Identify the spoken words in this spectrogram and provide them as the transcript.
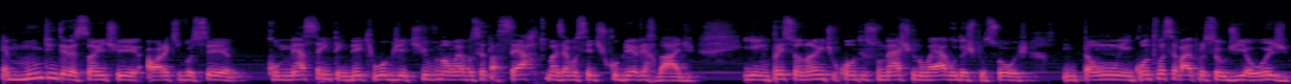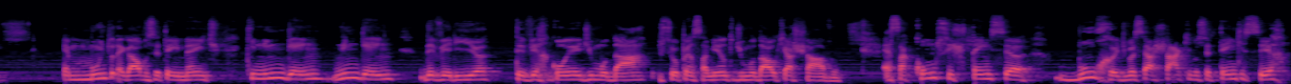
É muito interessante a hora que você começa a entender que o objetivo não é você estar certo, mas é você descobrir a verdade. E é impressionante o quanto isso mexe no ego das pessoas. Então, enquanto você vai para o seu dia hoje, é muito legal você ter em mente que ninguém, ninguém deveria ter vergonha de mudar o seu pensamento, de mudar o que achava. Essa consistência burra de você achar que você tem que ser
